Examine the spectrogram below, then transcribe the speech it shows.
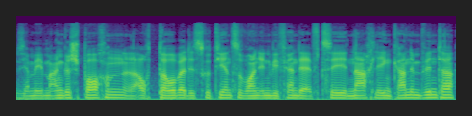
Sie haben eben angesprochen, auch darüber diskutieren zu wollen, inwiefern der FC nachlegen kann im Winter.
